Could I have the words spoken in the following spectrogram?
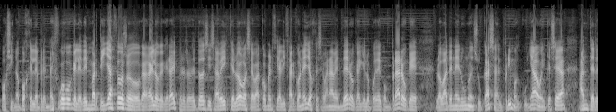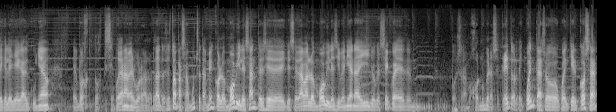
O si no, pues que le prendáis fuego, que le deis martillazos o que hagáis lo que queráis, pero sobre todo si sabéis que luego se va a comercializar con ellos, que se van a vender o que alguien lo puede comprar o que lo va a tener uno en su casa, el primo, el cuñado, el que sea, antes de que le llegue al cuñado. Eh, pues, pues, que se puedan haber borrado los datos. Esto ha pasado mucho también con los móviles antes, eh, que se daban los móviles y venían ahí, yo qué sé, pues, pues a lo mejor números secretos de cuentas o cualquier cosa,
